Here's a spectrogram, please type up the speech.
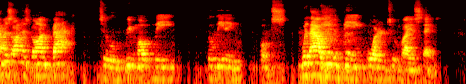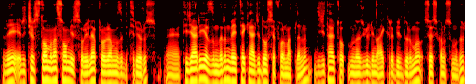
Amazon has gone back to remotely deleting books without even being ordered to by a state. Ve Richard Stallman'a son bir soruyla programımızı bitiriyoruz. Ee, ticari yazılımların ve tekelci dosya formatlarının dijital toplumun özgürlüğüne aykırı bir durumu söz konusu mudur?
